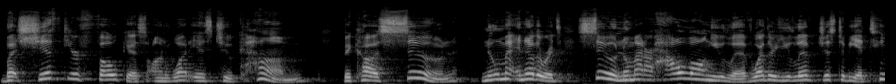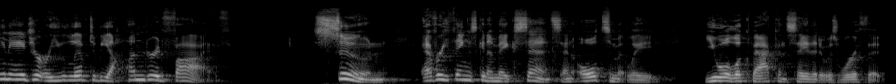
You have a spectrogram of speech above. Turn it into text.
But shift your focus on what is to come because soon, no ma- in other words, soon, no matter how long you live, whether you live just to be a teenager or you live to be 105, soon everything's going to make sense and ultimately you will look back and say that it was worth it.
